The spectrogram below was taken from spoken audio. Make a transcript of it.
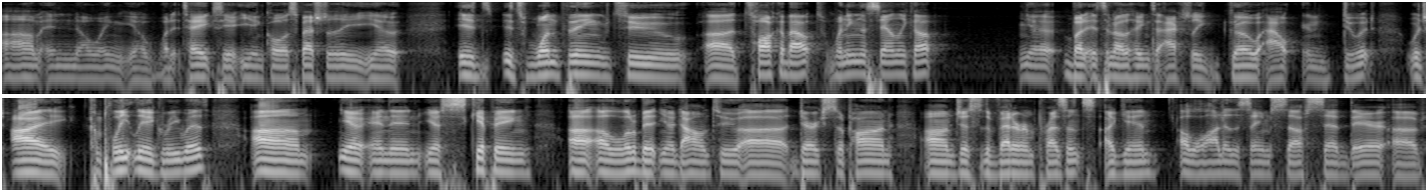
um, and knowing you know what it takes. You know, Ian Cole, especially, you know, it's it's one thing to uh, talk about winning the Stanley Cup. Yeah, but it's another thing to actually go out and do it, which I completely agree with. Um, yeah, and then yeah, skipping uh, a little bit, you know, down to uh, Derek Stepan, um, just the veteran presence. Again, a lot of the same stuff said there. Of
